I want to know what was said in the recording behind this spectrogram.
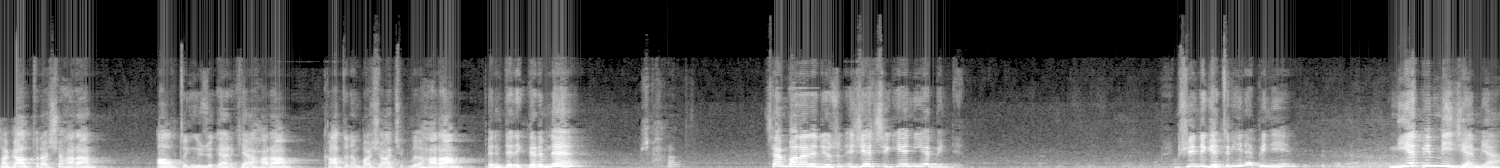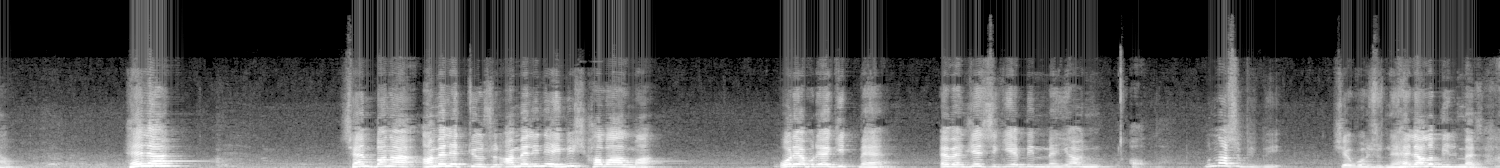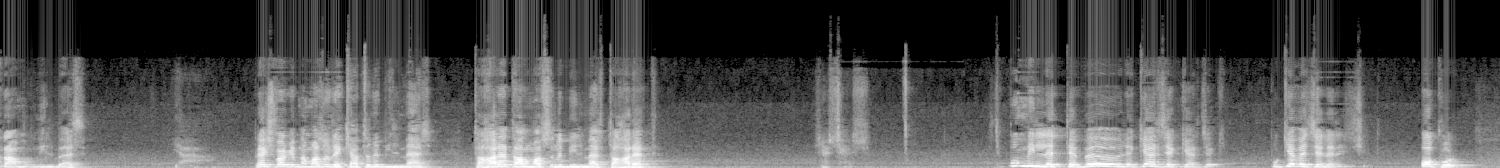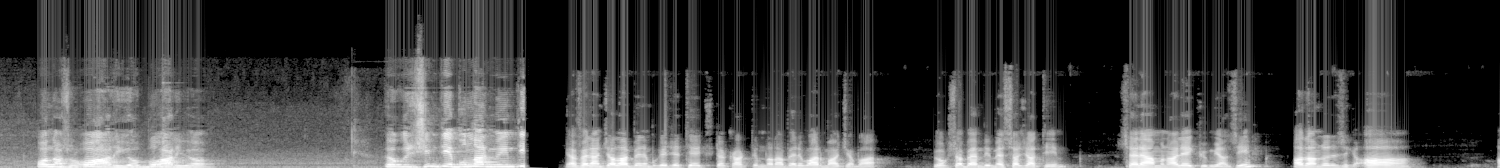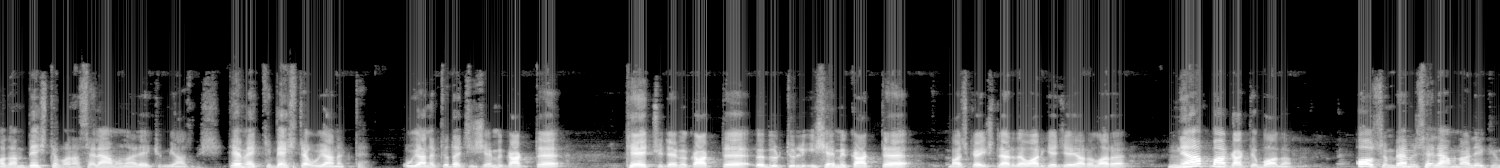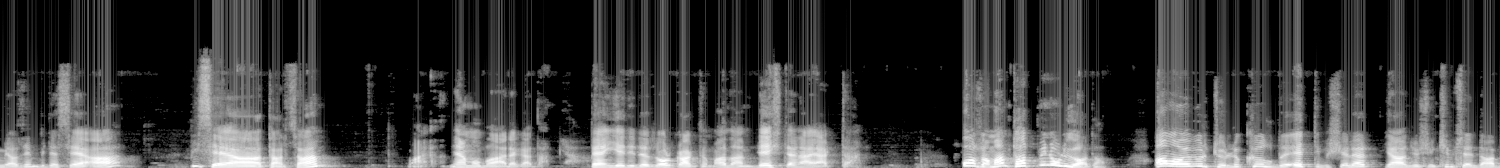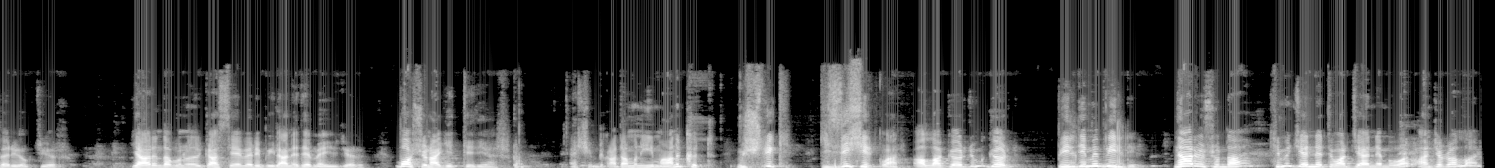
Sakal tıraşı haram. Altın yüzük erkeğe haram. Kadının başı açıklığı haram. Benim dediklerim ne? Haram. Sen bana ne diyorsun? E jet ski'ye niye bindin? Şimdi getir yine bineyim. Niye binmeyeceğim ya? Helal. Sen bana amel et diyorsun. Ameli neymiş? Hava alma. Oraya buraya gitme. Efendim jet ski'ye binme. Ya Allah. Bu nasıl bir, bir şey konuşuyorsun? Ne helalı bilmez. Haramı bilmez. Ya. Beş vakit namazın rekatını bilmez. Taharet almasını bilmez. Taharet. Ya sen- İşte bu millette böyle gerçek gerçek bu gevezeleri okur. Ondan sonra o arıyor, bu arıyor. Yok şimdi bunlar mühim değil. Ya falancalar benim bu gece teheccüde kalktığımdan haberi var mı acaba? Yoksa ben bir mesaj atayım. Selamun aleyküm yazayım. Adam da dese ki aa adam beşte bana selamun aleyküm yazmış. Demek ki beşte uyanıktı. Uyanıktı da çişe mi kalktı? Teheccüde mi kalktı? Öbür türlü işe mi kalktı? Başka işler de var gece yarıları. Ne yapmaya kalktı bu adam? Olsun ben bir selamun aleyküm yazayım. Bir de SA. Bir SA atarsam vay, ne mübarek adam ya. Ben yedide zor kalktım. Adam beşten ayakta. O zaman tatmin oluyor adam. Ama öbür türlü kıldı, etti bir şeyler. Ya diyorsun kimsenin de haberi yok diyor. Yarın da bunu gazeteye verip ilan edemeyiz diyor. Boşuna gitti diyor. E şimdi adamın imanı kıt. Müşrik. Gizli şirk var. Allah gördü mü? Gördü. Bildi mi? Bildi. Ne arıyorsun daha? Kimin cenneti var, cehennemi var? Ancak Allah.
